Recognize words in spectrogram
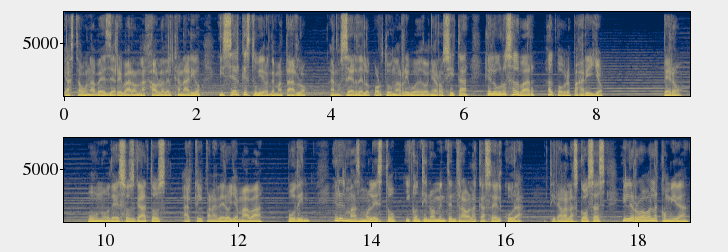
y hasta una vez derribaron la jaula del canario y cerca estuvieron de matarlo, a no ser del oportuno arribo de doña Rosita que logró salvar al pobre pajarillo. Pero uno de esos gatos, al que el panadero llamaba Pudding, era el más molesto y continuamente entraba a la casa del cura, tiraba las cosas y le robaba la comida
